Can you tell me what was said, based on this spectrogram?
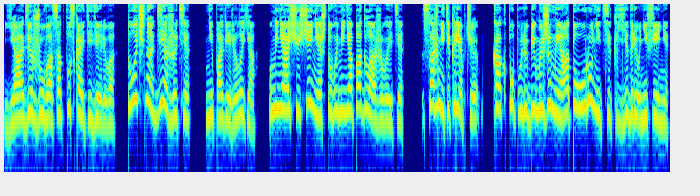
«Я держу вас, отпускайте дерево!» «Точно держите?» — не поверила я. «У меня ощущение, что вы меня поглаживаете. Сожмите крепче, как попу любимой жены, а то уроните к ядрёне фени».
